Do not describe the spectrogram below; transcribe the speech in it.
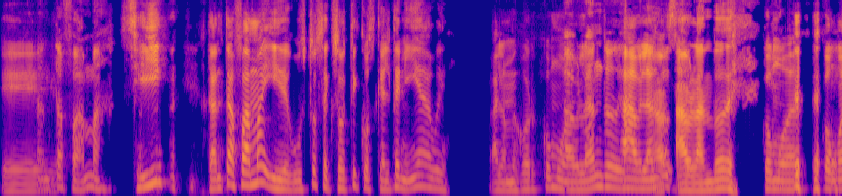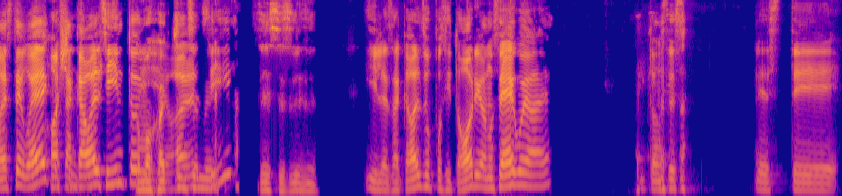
Eh, tanta fama. Sí, tanta fama y de gustos exóticos que él tenía, güey. A lo mejor como... Hablando de... Hablando, hablando de... Como, como este güey que sacaba el cinto. Como Hutchinson. ¿sí? Sí, sí, sí, Y le sacaba el supositorio, no sé, güey. Entonces, este...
